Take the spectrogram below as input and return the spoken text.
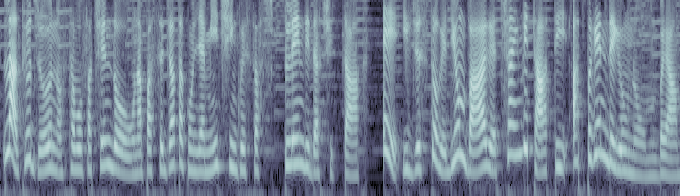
l'altro giorno stavo facendo una passeggiata con gli amici in questa splendida città e il gestore di un bar ci ha invitati a prendere un'ombra.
